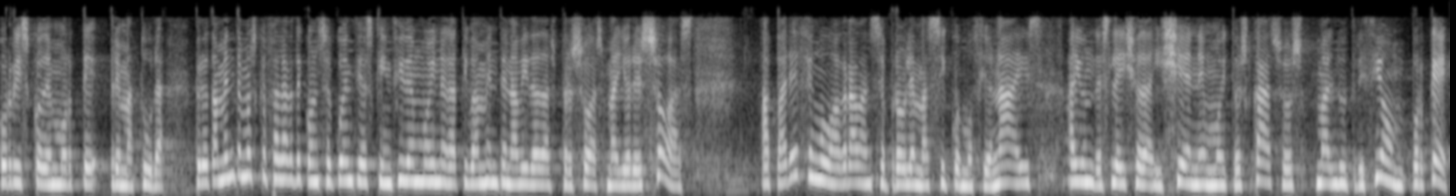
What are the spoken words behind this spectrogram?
o risco de morte prematura. Pero tamén temos que falar de consecuencias que inciden moi negativamente na vida das persoas maiores soas. Aparecen ou agrávanse problemas psicoemocionais, hai un desleixo da hixiene en moitos casos, malnutrición. Por qué?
